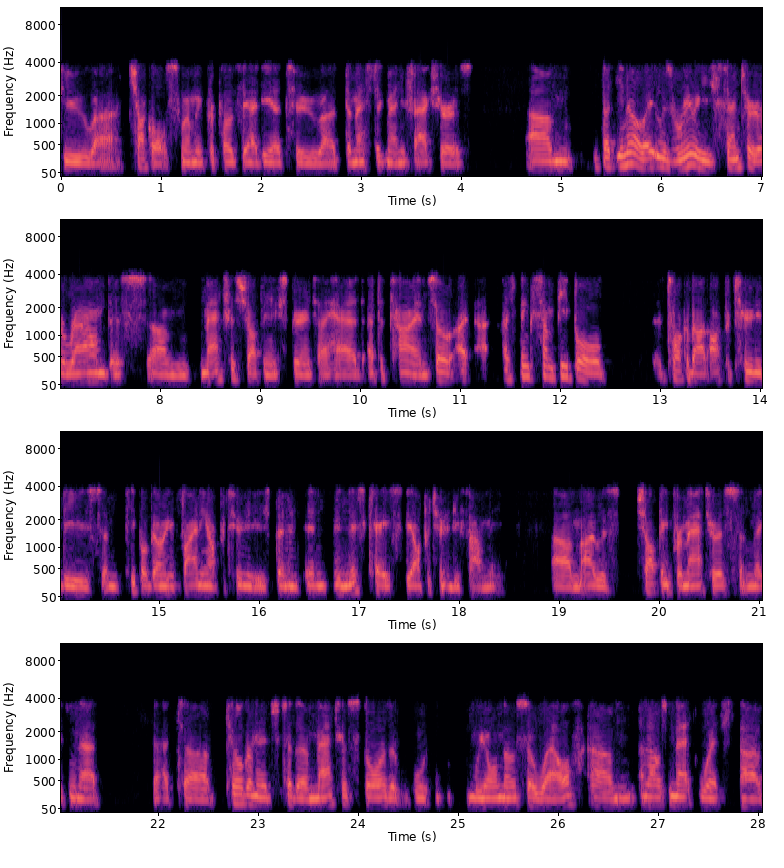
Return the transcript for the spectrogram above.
few uh, chuckles when we proposed the idea to uh, domestic manufacturers. Um, but you know, it was really centered around this um, mattress shopping experience I had at the time. So I, I think some people talk about opportunities and people going and finding opportunities. But in, in, in this case, the opportunity found me. Um, I was shopping for mattress and making that that uh, pilgrimage to the mattress store that w- we all know so well. Um, and I was met with uh,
